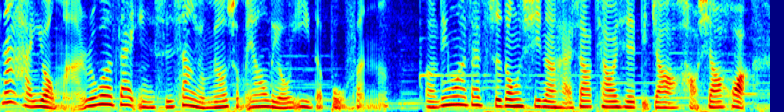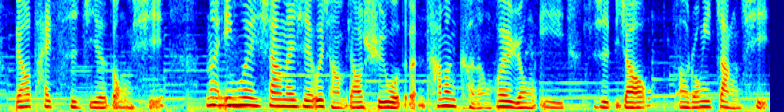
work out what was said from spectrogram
那还有吗？如果在饮食上有没有什么要留意的部分呢？呃，另外在吃东西呢，还是要挑一些比较好消化、不要太刺激的东西。那因为像那些胃肠比较虚弱的人，他们可能会容易就是比较呃容易胀气。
